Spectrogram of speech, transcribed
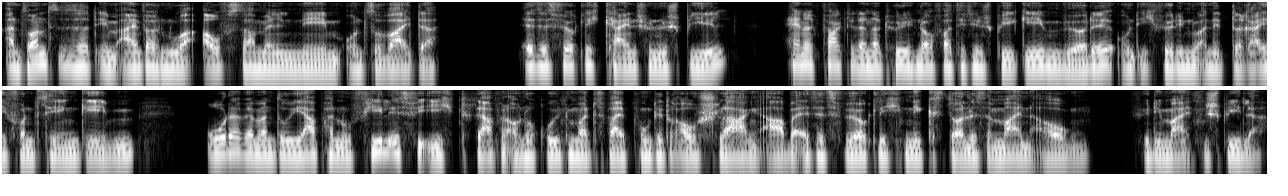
Ansonsten ist es halt eben einfach nur aufsammeln, nehmen und so weiter. Es ist wirklich kein schönes Spiel. Henrik fragte dann natürlich noch, was ich dem Spiel geben würde und ich würde ihm nur eine 3 von 10 geben. Oder wenn man so japanophil ist wie ich, darf man auch noch ruhig nochmal zwei Punkte draufschlagen, aber es ist wirklich nichts Dolles in meinen Augen für die meisten Spieler.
